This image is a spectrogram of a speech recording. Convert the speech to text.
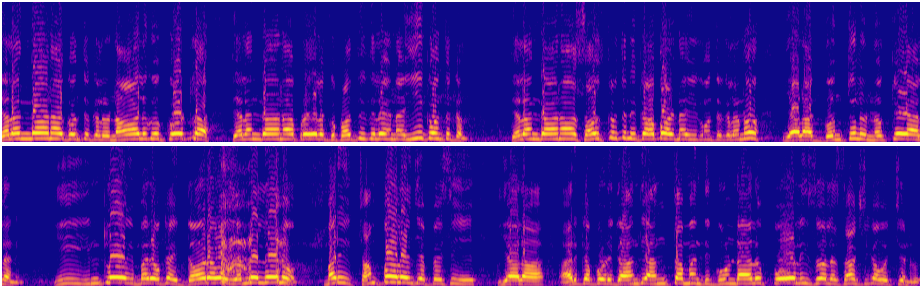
తెలంగాణ గొంతుకలు నాలుగు కోట్ల తెలంగాణ ప్రజలకు ప్రతినిధులైన ఈ గొంతుకలు తెలంగాణ సంస్కృతిని కాపాడిన ఈ గొంతుకలను ఇలా గొంతులు నొక్కేయాలని ఈ ఇంట్లో మరి ఒక గౌరవ ఎమ్మెల్యేను మరి చంపాలని చెప్పేసి ఇవాళ అరికపూడి గాంధీ అంతమంది గుండాలు పోలీసు వాళ్ళ సాక్షిగా వచ్చిండ్రు.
